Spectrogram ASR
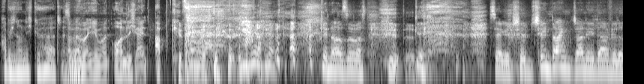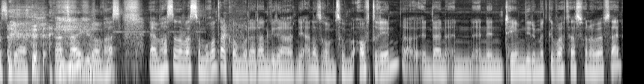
Habe ich noch nicht gehört. Also wenn mal jemand ordentlich einen abkiffen möchte. genau sowas. Sehr gut. Schön, schönen Dank, Johnny, dafür, dass du da daran teilgenommen hast. Ähm, hast du noch was zum Runterkommen oder dann wieder, nee, andersrum, zum Aufdrehen äh, in, dein, in, in den Themen, die du mitgebracht hast von der Website?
